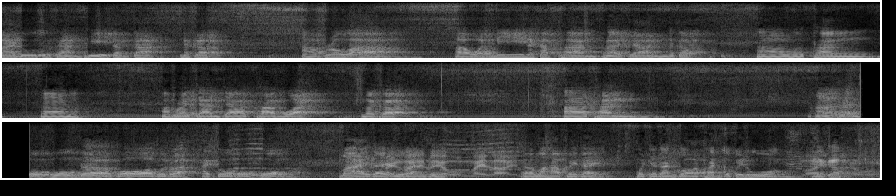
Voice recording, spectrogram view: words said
มาดูสถานที่ต่างๆนะครับเพราะว่าวันนี้นะครับทางพระอาจารย์นะครับาทางาาพระอาจารย์จากทางวัดนะครับท่านาท่านหกโมงเด้อพอเพิ่นว่าให้ตรงหกโมง มาให้ได้ไม่หรือลอว่ายจังเลซี่ยครับผมไม่ลอยเออมาหับให้ได้ เพราะฉะนั้นก็ท่านก็เป็นห่วงลอยนะครับครับผม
